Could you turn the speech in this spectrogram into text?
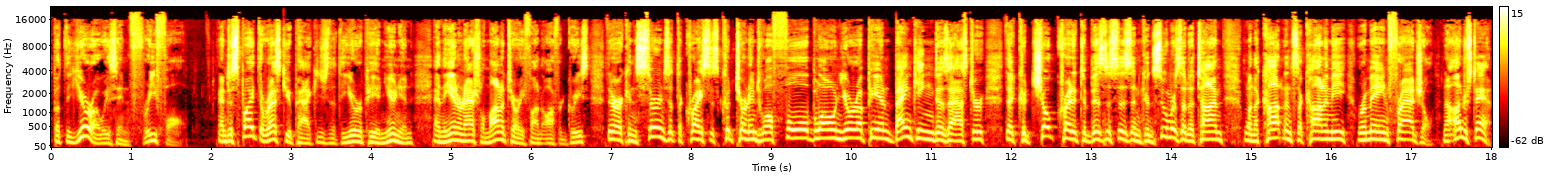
but the euro is in free fall. And despite the rescue package that the European Union and the International Monetary Fund offered Greece, there are concerns that the crisis could turn into a full blown European banking disaster that could choke credit to businesses and consumers at a time when the continent's economy remained fragile. Now, understand,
